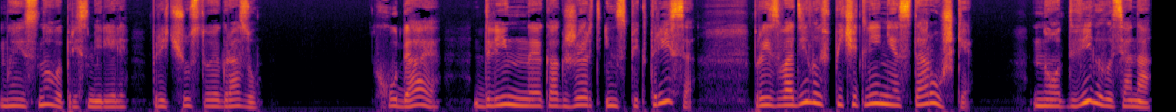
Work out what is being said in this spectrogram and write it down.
Мы снова присмирели, предчувствуя грозу. Худая, длинная, как жерть инспектриса, производила впечатление старушки, но двигалась она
